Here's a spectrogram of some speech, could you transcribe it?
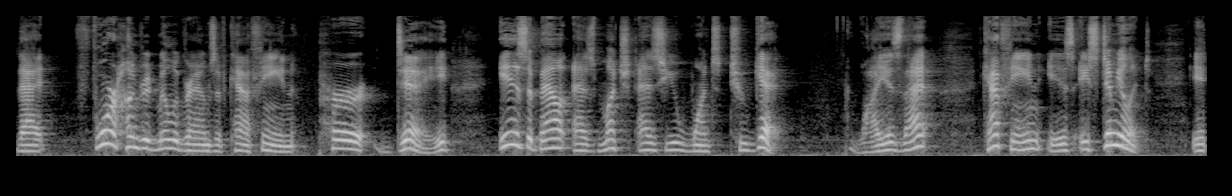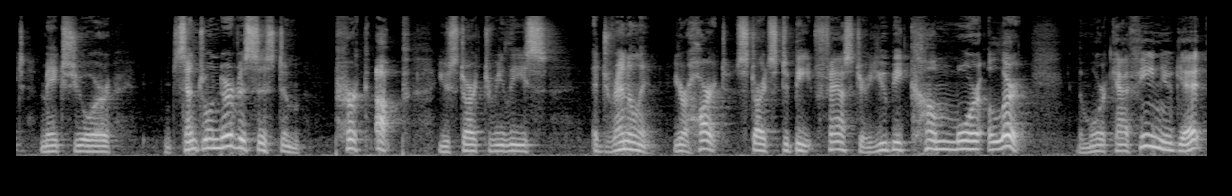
that 400 milligrams of caffeine per day is about as much as you want to get. Why is that? Caffeine is a stimulant. It makes your central nervous system perk up. You start to release adrenaline. Your heart starts to beat faster. You become more alert. The more caffeine you get,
